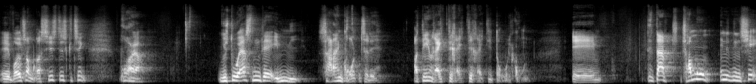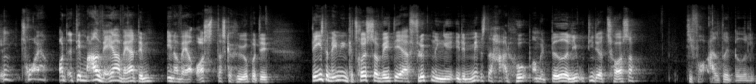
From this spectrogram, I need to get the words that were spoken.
øh, voldsomt racistiske ting. Prøv at høre. Hvis du er sådan der indeni, så er der en grund til det. Og det er en rigtig, rigtig, rigtig dårlig grund. Øh, der er et tomrum inde i din sjæl, tror jeg. Og det er meget værre at være dem, end at være os, der skal høre på det. Det eneste, man kan trøste sig ved, det er, at flygtninge i det mindste har et håb om et bedre liv. De der tosser, de får aldrig et bedre liv.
